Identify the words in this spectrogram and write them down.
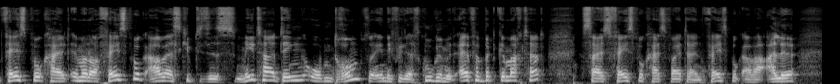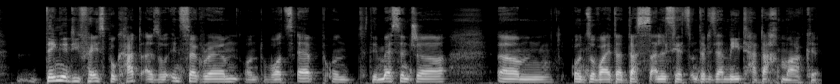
Facebook halt immer noch Facebook, aber es gibt dieses Meta-Ding oben drum, so ähnlich wie das Google mit Alphabet gemacht hat. Das heißt, Facebook heißt weiterhin Facebook, aber alle Dinge, die Facebook hat, also Instagram und WhatsApp und den Messenger ähm, und so weiter, das ist alles jetzt unter dieser Meta-Dachmarke.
